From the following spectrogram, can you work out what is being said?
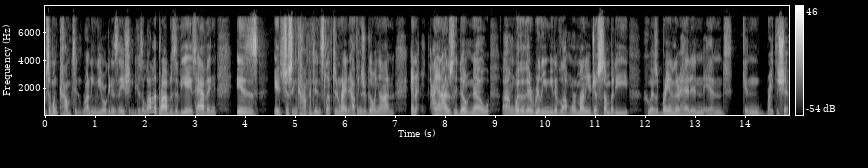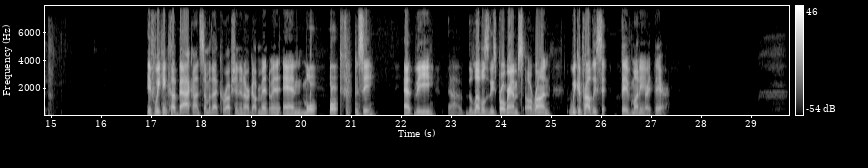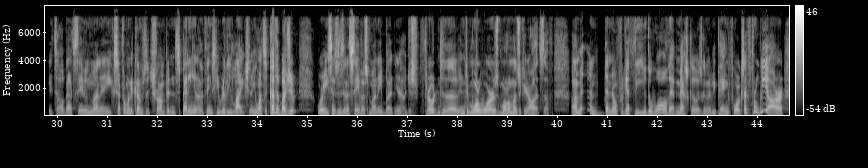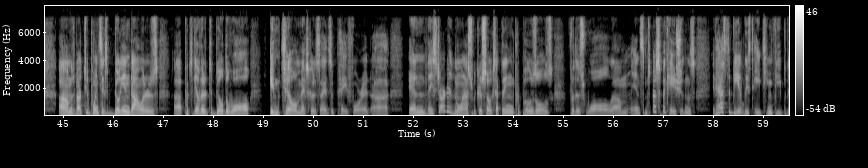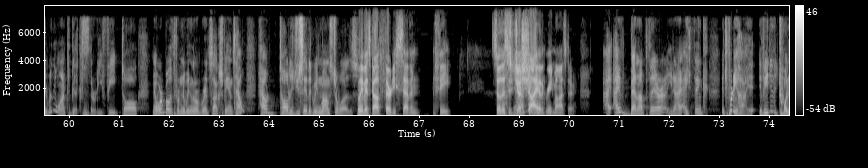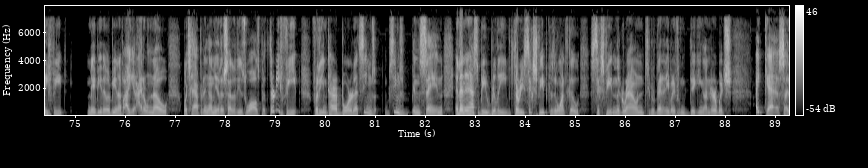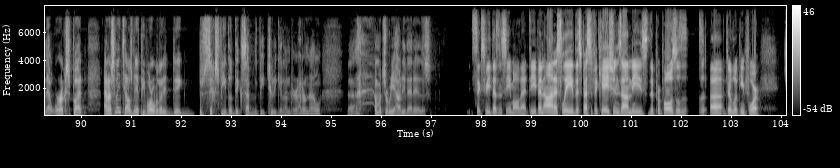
someone competent running the organization? Because a lot of the problems the VA is having is it's just incompetence left and right and how things are going on. And I honestly don't know um, whether they're really in need of a lot more money or just somebody who has a brain in their head and, and can right the ship if we can cut back on some of that corruption in our government and, and more efficiency at the uh, the levels these programs are run, we could probably save money right there. It's all about saving money, except for when it comes to Trump and spending it on the things he really likes. You know, he wants to cut the budget where he says he's going to save us money, but you know, just throw it into the into more wars, more homeland security, all that stuff. Um, and then don't forget the the wall that Mexico is going to be paying for, except for we are. Um, it's about 2.6 billion dollars uh, put together to build the wall until Mexico decides to pay for it. Uh, and they started in the last week or so accepting proposals for this wall um, and some specifications. It has to be at least 18 feet, but they really want it to be like 30 feet tall. Now we're both from New England Red Sox fans. How how tall did you say the Green Monster was? I believe it's about 37 feet. So this is just yeah, shy of the Green Monster. I, have been up there. You know, I, I, think it's pretty high. If you did 20 feet, maybe that would be enough. I, I don't know what's happening on the other side of these walls, but 30 feet for the entire border that seems seems insane. And then it has to be really 36 feet because they want to go six feet in the ground to prevent anybody from digging under, which I guess I, that works. But I don't know. Something tells me if people are willing to dig six feet, they'll dig seven feet too to get under. I don't know uh, how much a reality that is six feet doesn't seem all that deep. And honestly, the specifications on these, the proposals uh, they're looking for,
